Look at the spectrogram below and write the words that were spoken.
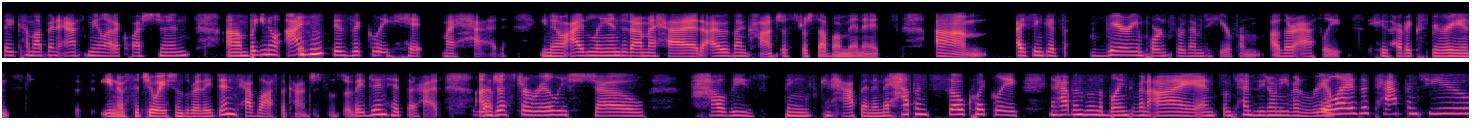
They come up and ask me a lot of questions, um, but you know, I mm-hmm. physically hit my head. You know, I landed on my head. I was unconscious for several minutes. Um, I think it's very important for them to hear from other athletes who have experienced you know situations where they didn't have loss of consciousness or they didn't hit their head um, Yep. just to really show how these things can happen and they happen so quickly it happens in the blink of an eye and sometimes you don't even realize it's happened to you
